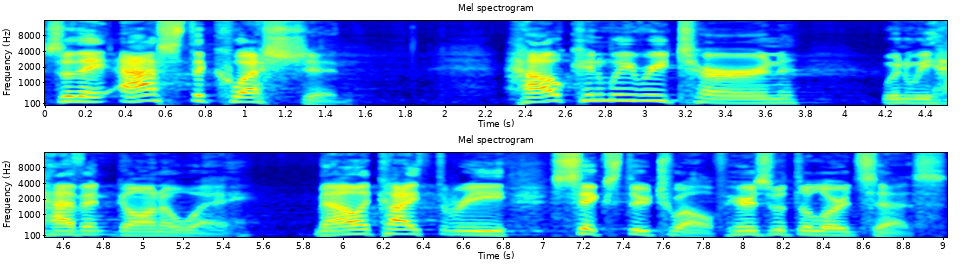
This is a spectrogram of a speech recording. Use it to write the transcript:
So they asked the question how can we return when we haven't gone away? Malachi 3 6 through 12. Here's what the Lord says.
